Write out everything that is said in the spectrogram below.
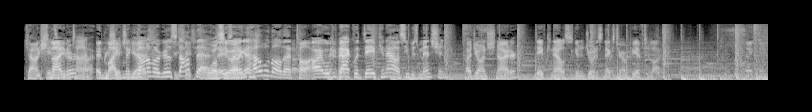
John Appreciate some of your Schneider time. and Mike Appreciate you guys. Macdonald are going to stop that. We'll They see what say, happens. the hell with all that uh, talk. All right, we'll be back with Dave Canales. He was mentioned by John Schneider. Dave Canales is going to join us next year on PFT Live.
